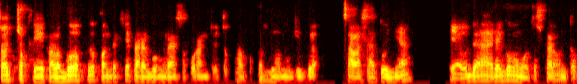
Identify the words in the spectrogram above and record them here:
cocok deh kalau gua waktu itu konteksnya karena gua ngerasa kurang cocok sama pekerjaannya juga salah satunya ya udah akhirnya gua memutuskan untuk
